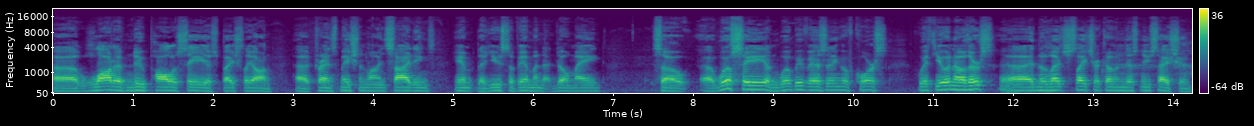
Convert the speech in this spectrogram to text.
A lot of new policy, especially on uh, transmission line sightings, em- the use of eminent domain. So uh, we'll see, and we'll be visiting, of course, with you and others uh, in the legislature coming this new session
